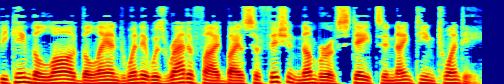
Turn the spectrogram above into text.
became the law of the land when it was ratified by a sufficient number of states in 1920.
